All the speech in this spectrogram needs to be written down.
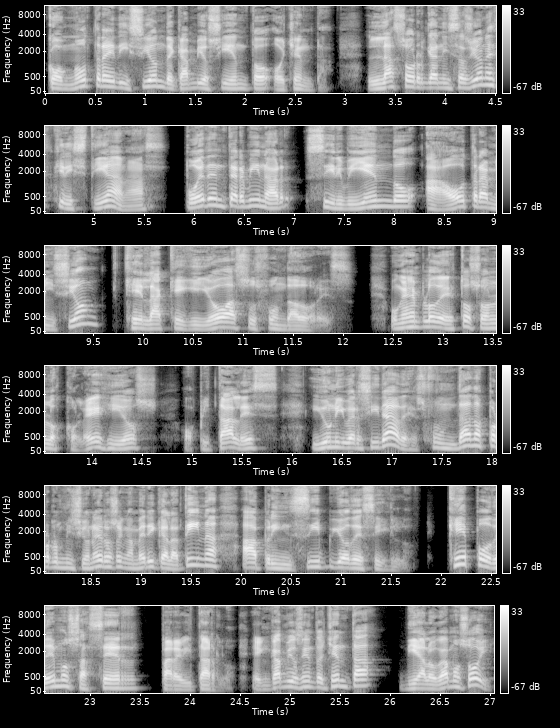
con otra edición de Cambio 180. Las organizaciones cristianas pueden terminar sirviendo a otra misión que la que guió a sus fundadores. Un ejemplo de esto son los colegios, hospitales y universidades fundadas por los misioneros en América Latina a principio de siglo. ¿Qué podemos hacer para evitarlo? En cambio 180, dialogamos hoy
